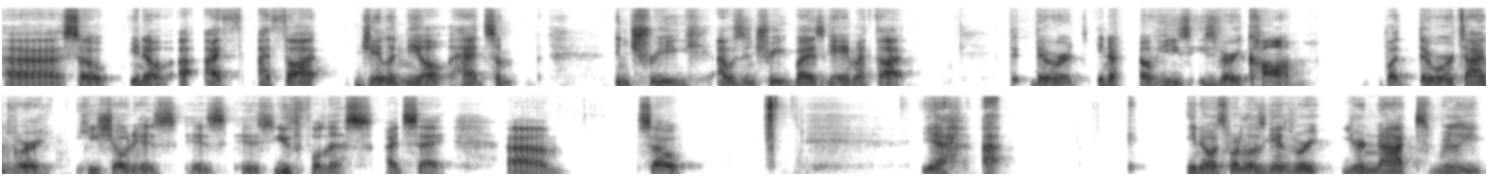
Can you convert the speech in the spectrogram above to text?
Uh, so you know, I I, I thought Jalen Neal had some intrigue. I was intrigued by his game. I thought th- there were you know he's he's very calm, but there were times where he showed his his his youthfulness. I'd say. Um, so yeah, I, you know, it's one of those games where you're not really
